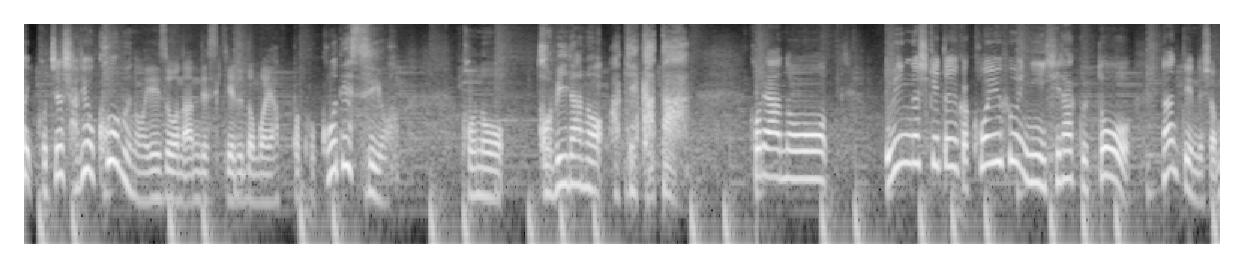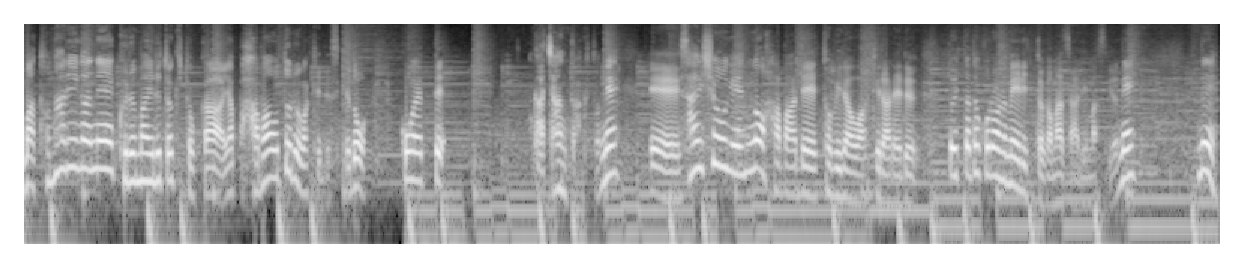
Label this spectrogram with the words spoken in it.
はいこちら車両後部の映像なんですけれどもやっぱここですよ。この扉の開け方。これあのウイング式というかこういう風に開くと何て言うんでしょう。まあ隣がね車いる時とかやっぱ幅を取るわけですけどこうやってガチャンと開くとね、えー、最小限の幅で扉を開けられる。といったところのメリットがまずありますよね。で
